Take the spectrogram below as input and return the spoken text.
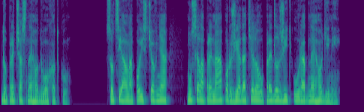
do predčasného dôchodku. Sociálna poisťovňa musela pre nápor žiadateľov predlžiť úradné hodiny.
